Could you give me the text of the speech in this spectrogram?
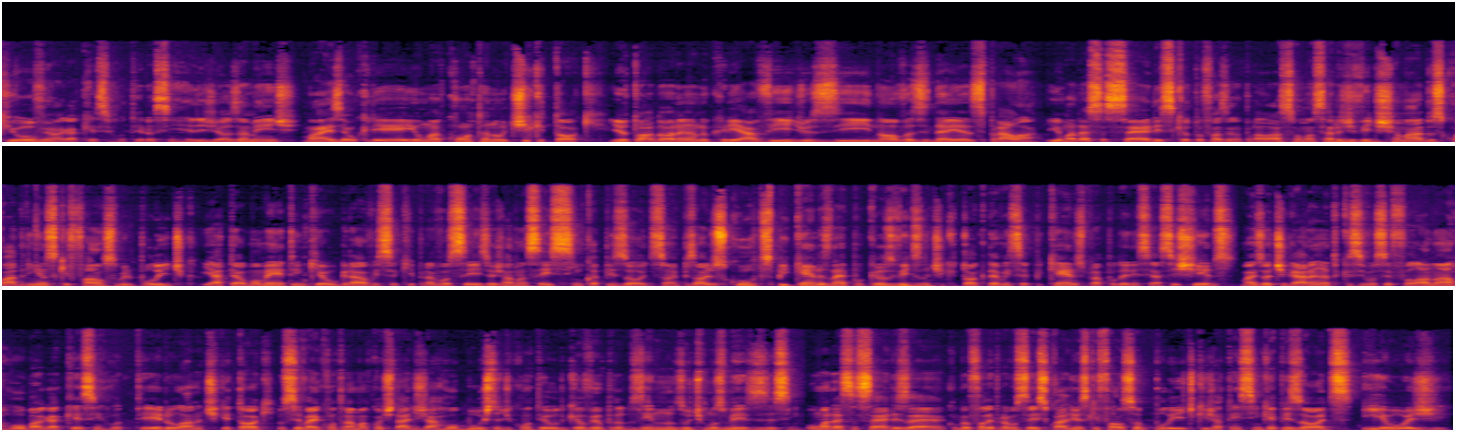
que ouvem o HQ esse roteiro assim religiosamente, mas eu criei uma conta no TikTok. E eu tô adorando criar vídeos e novas ideias pra lá. E uma dessas séries que eu tô fazendo pra lá são uma série de vídeos chamados Quadrinhos que falam sobre política. E até o momento em que eu gravo isso aqui pra vocês, eu já lancei cinco episódios. São episódios curtos, pequenos, né? Porque os vídeos no TikTok devem ser pequenos pra poderem ser assistidos. Mas eu te garanto que se você for lá no arroba HQ sem roteiro, lá no TikTok, você vai encontrar uma quantidade já robusta de conteúdo que eu venho produzindo nos últimos meses, assim. Uma dessas séries é, como eu falei pra vocês, quadrinhos que falam sobre política. Já tem cinco episódios. E hoje,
